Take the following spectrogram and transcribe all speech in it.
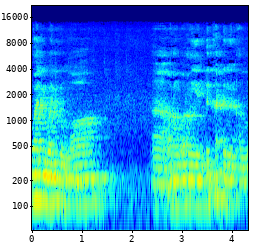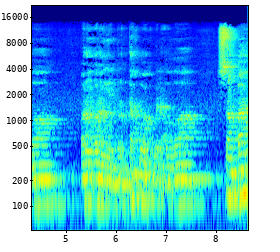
wali-wali Allah, eh, orang-orang yang dekat dengan Allah, orang-orang yang bertakwa kepada Allah, sabar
